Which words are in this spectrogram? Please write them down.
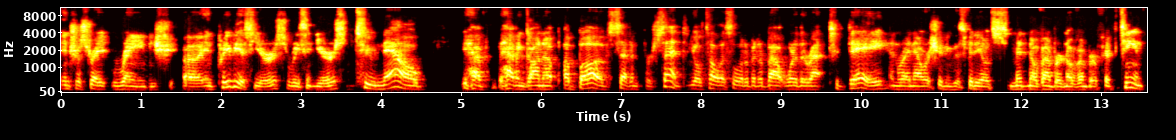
interest rate range uh, in previous years, recent years, to now have having gone up above 7%. You'll tell us a little bit about where they're at today. And right now we're shooting this video, it's mid November, November 15th.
